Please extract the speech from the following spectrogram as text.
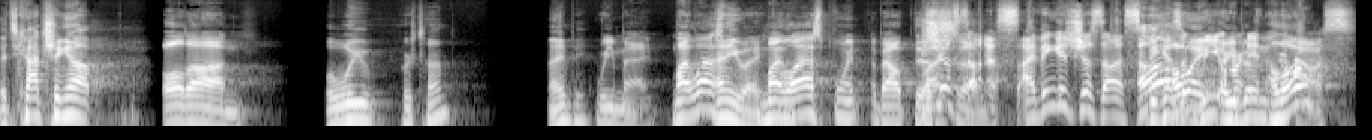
it's catching up. Hold on. Will we return? Maybe. We may. My last. Anyway, my go on. last point about this. It's just uh, us. I think it's just us Hello? because Oh, wait, we are you are go- in hello? the house.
